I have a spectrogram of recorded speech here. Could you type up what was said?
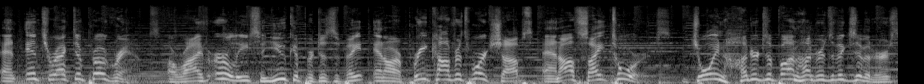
and interactive programs. Arrive early so you can participate in our pre conference workshops and off site tours. Join hundreds upon hundreds of exhibitors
